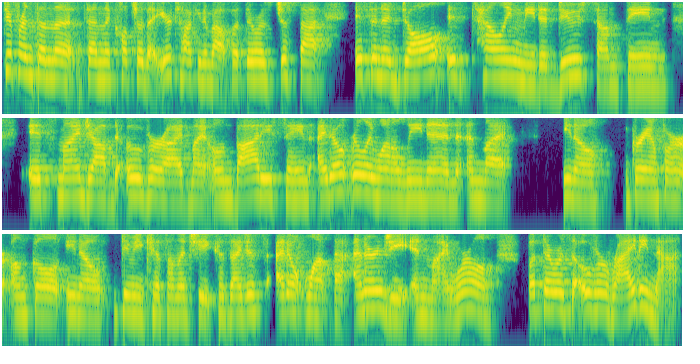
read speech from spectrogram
different than the than the culture that you're talking about but there was just that if an adult is telling me to do something it's my job to override my own body saying i don't really want to lean in and let you know, grandpa or uncle, you know, give me a kiss on the cheek because I just, I don't want that energy in my world. But there was the overriding that.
